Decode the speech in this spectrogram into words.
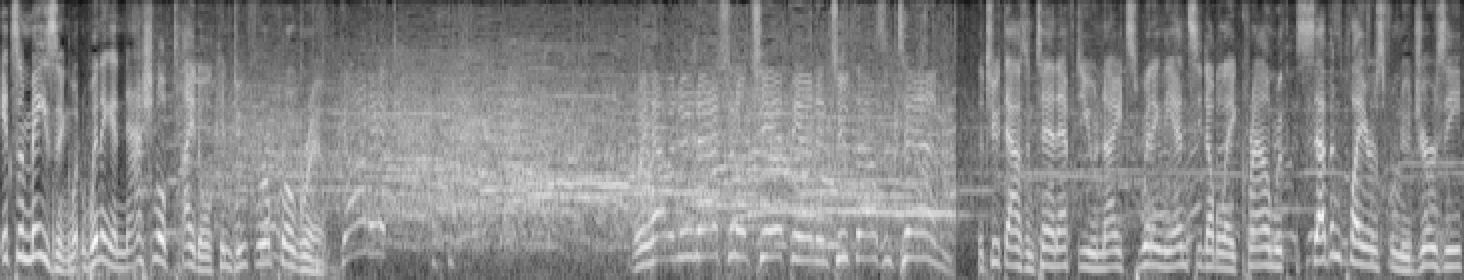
It's amazing what winning a national title can do for a program. Got it. We have a new national champion in 2010. The 2010 FDU Knights winning the NCAA crown with seven players from New Jersey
